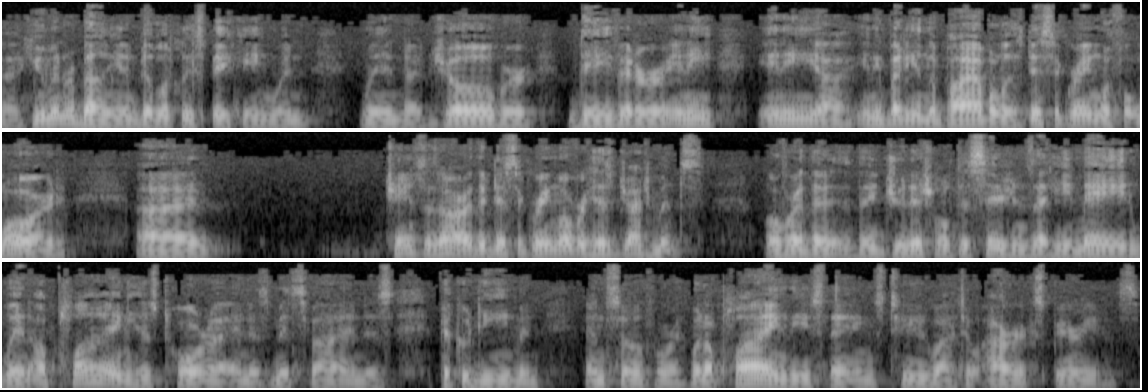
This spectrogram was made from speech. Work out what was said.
uh, human rebellion, biblically speaking, when when uh, Job or David or any any uh, anybody in the Bible is disagreeing with the Lord, uh, chances are they're disagreeing over his judgments, over the, the judicial decisions that he made when applying his Torah and his mitzvah and his pikudim and, and so forth, when applying these things to, uh, to our experience.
